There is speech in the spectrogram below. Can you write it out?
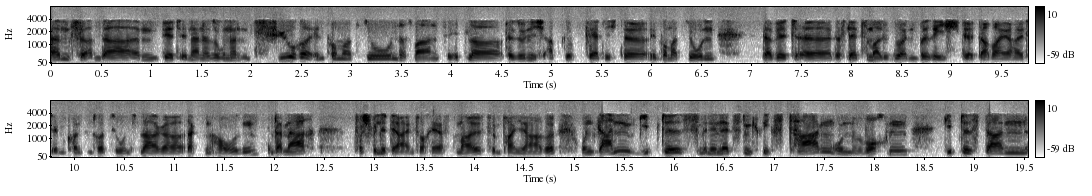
Ähm, für, da ähm, wird in einer sogenannten Führerinformation, das waren für Hitler persönlich abgefertigte Informationen, da wird äh, das letzte Mal über ihn berichtet. Da war er halt im Konzentrationslager Sachsenhausen. Und danach verschwindet er einfach erstmal für ein paar Jahre. Und dann gibt es in den letzten Kriegstagen und Wochen gibt es dann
